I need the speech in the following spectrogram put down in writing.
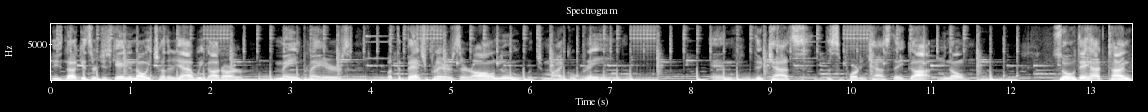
these Nuggets are just getting to know each other. Yeah, we got our main players, but the bench players they're all new with Michael Green and the cats, the supporting cast they got, you know. So they had time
